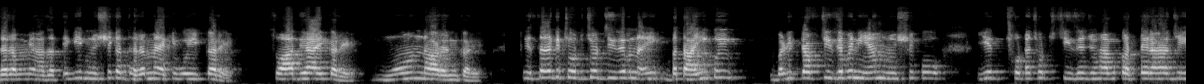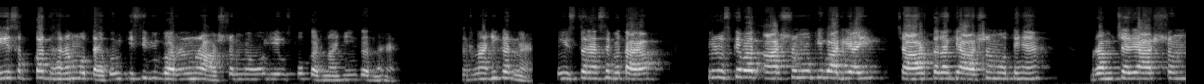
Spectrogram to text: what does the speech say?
धर्म में आ जाती है कि मनुष्य का धर्म है कि वो ये करे, स्वाध्याय करे, मौन धारण करे। इस तरह की छोटी छोटी चीज़ें बनाई, बताई कोई बड़ी टफ चीज़ें भी नहीं है, मनुष्य को ये छोटा छोटी चीज़ें जो है, वो करते रहना चाहिए। सबका धर्म होता है, कोई किसी भी वर्ण और आश्रम में हो, ये उसको करना ही करना है, करना ही करना है। तो इस तरह से बताया। फिर उसके बाद आश्रमों की बारी आई। चार तरह के आश्रम होते हैं। ब्रह्मचर्य आश्रम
